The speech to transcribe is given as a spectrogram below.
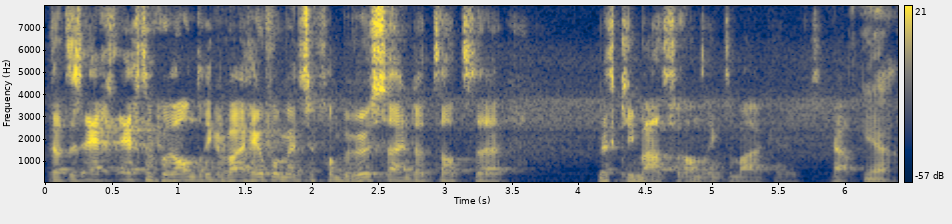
dat is echt, echt een verandering waar heel veel mensen zich van bewust zijn dat dat uh, met klimaatverandering te maken heeft. Ja. ja.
